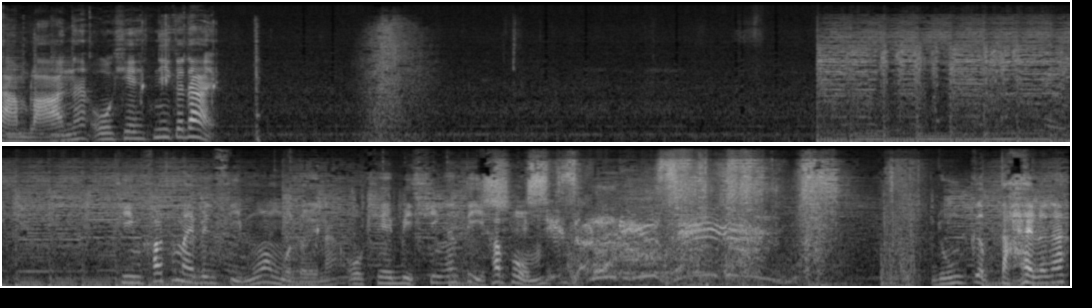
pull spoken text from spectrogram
สามล้านนะ โอเค นี่ก็ได้ ทีมเขาทำไมเป็นสีม่วงหมดเลยนะ โอเค บิดชิงอันตีครับผม ยุงเกือบตายแล้วนะ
